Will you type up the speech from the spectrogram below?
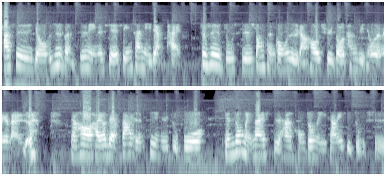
它是由日本知名的谐星山里亮太，就是主持《双层公寓》，然后娶走苍井优的那个男人，然后还有两大人气女主播。田中美奈实和洪钟铃香一起主持，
